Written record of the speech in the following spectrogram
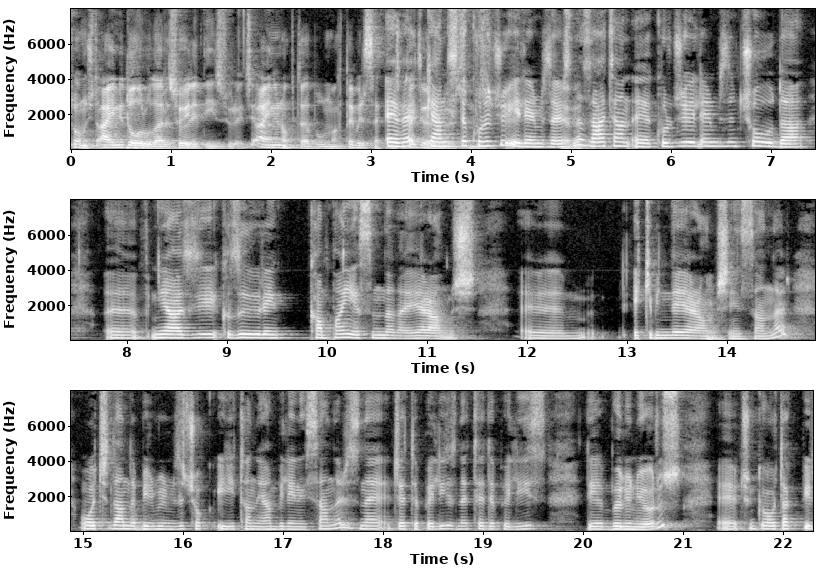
sonuçta aynı doğruları söylediği sürece aynı noktada bulmakta bir sakınca Evet kendisi de kurucu üyelerimiz arasında. Evet. Zaten e, kurucu üyelerimizin çoğu da e, Niyazi Kızılyürek'in kampanyasında da yer almış. E, ekibinde yer almış insanlar. O açıdan da birbirimizi çok iyi tanıyan bilen insanlarız. Ne CTP'liyiz ne TDP'liyiz diye bölünüyoruz. E, çünkü ortak bir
